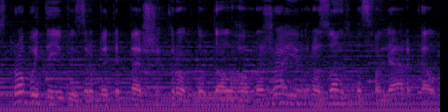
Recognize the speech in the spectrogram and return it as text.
Спробуйте і ви зробити перший крок до вдалого врожаю разом з Басфоліар Келп.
